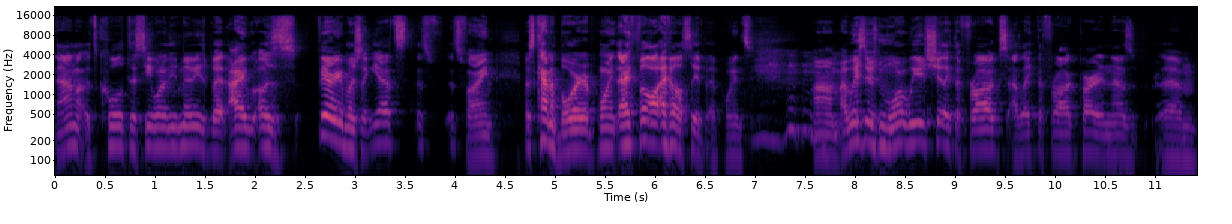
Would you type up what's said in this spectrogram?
I don't know, it's cool to see one of these movies. But I was very much like, yeah, it's it's it's fine. I was kind of bored at points. I fell I fell asleep at points. Um, I wish there's more weird shit like the frogs. I like the frog part, and that was. Um,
